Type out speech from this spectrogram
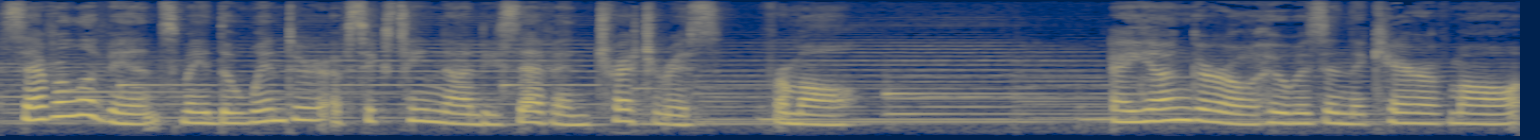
Several events made the winter of 1697 treacherous for Moll. A young girl who was in the care of Moll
